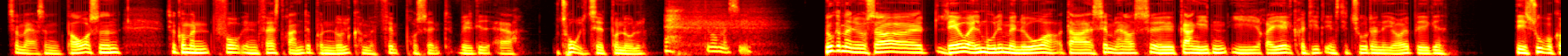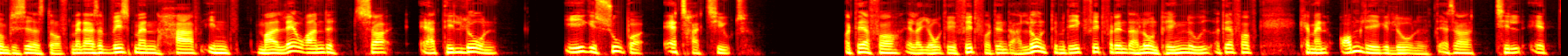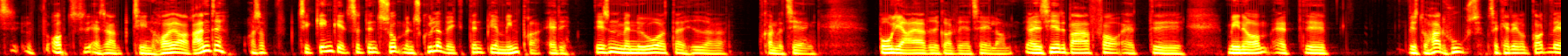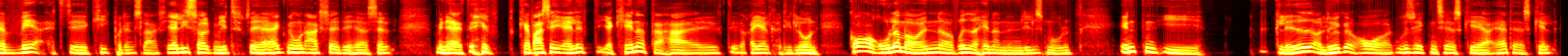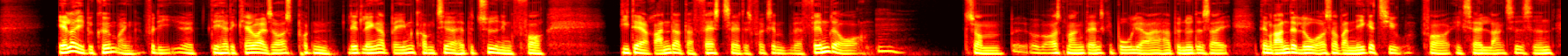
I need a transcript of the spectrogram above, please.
som er sådan et par år siden, så kunne man få en fast rente på 0,5 procent, hvilket er utroligt tæt på 0. Ja, det må man sige. Nu kan man jo så øh, lave alle mulige manøvrer, og der er simpelthen også øh, gang i den i realkreditinstitutterne i øjeblikket. Det er super kompliceret stof, men altså hvis man har en meget lav rente, så er det lån ikke super attraktivt. Og derfor, eller jo, det er fedt for den, der har lånt det, men det er ikke fedt for den, der har lånt pengene ud. Og derfor kan man omlægge lånet altså til, et, op, altså til en højere rente, og så til gengæld, så den sum, man skylder væk, den bliver mindre af det. Det er sådan en manøvre, der hedder konvertering. Boligejere ved godt, hvad jeg taler om. Og jeg siger det bare for at øh, minde om, at øh, hvis du har et hus, så kan det godt være værd at øh, kigge på den slags. Jeg har lige solgt mit, så jeg har ikke nogen aktier i det her selv. Men jeg det, kan bare se, at alle, jeg kender, der har øh, realkreditlån, går og ruller med øjnene og vrider hænderne en lille smule. Enten i glæde og lykke over udsigten til at skære af deres gæld, eller i bekymring, fordi øh, det her det kan jo altså også på den lidt længere bane komme til at have betydning for de der renter, der fastsættes for eksempel hver femte år. Mm som øh, også mange danske boligejere har benyttet sig af. Den rente lå også og var negativ for ikke særlig lang tid siden.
